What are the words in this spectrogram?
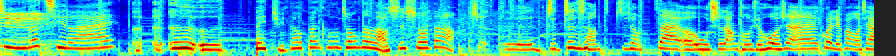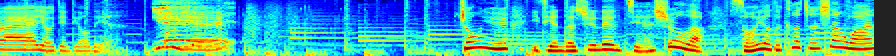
举了起来，呃呃呃呃。被举到半空中的老师说道：“这呃，这这场这场在呃五十郎同学获胜，哎，快点放我下来，有一点丢脸。”耶！终于一天的训练结束了，所有的课程上完，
